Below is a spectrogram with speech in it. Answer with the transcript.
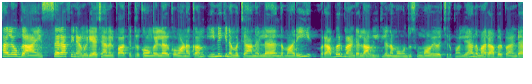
Hello guys Serafina media channel பார்த்துட்ருக்கோங்க எல்லாருக்கும் வணக்கம். இன்றைக்கி நம்ம சேனலில் இந்த மாதிரி ரப்பர் பேண்டெல்லாம் வீட்டில் நம்ம வந்து சும்மாவே வச்சுருப்போம் இல்லையா? அந்த மாதிரி ரப்பர் பேண்டை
